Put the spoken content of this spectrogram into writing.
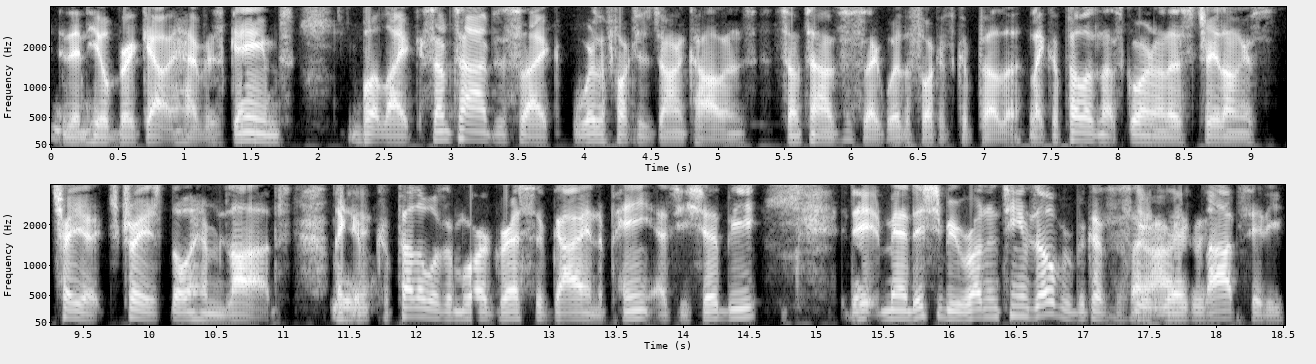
and then he'll break out and have his games. But like sometimes it's like, where the fuck is John Collins? Sometimes it's like, where the fuck is Capela? Like Capela's not scoring unless Trey Long is Trey Trae is throwing him lobs. Like yeah. if Capela was a more aggressive guy in the paint as he should be, they man, they should be running teams over because it's like yeah, exactly. lob city.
